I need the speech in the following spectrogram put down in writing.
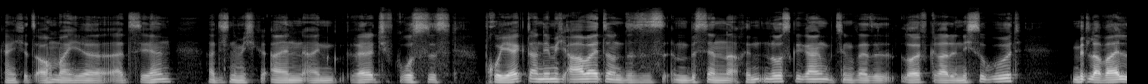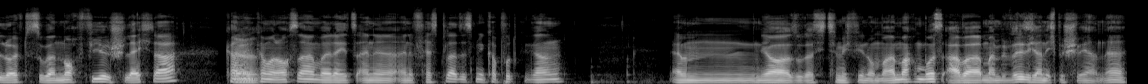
kann ich jetzt auch mal hier erzählen, hatte ich nämlich ein, ein relativ großes Projekt, an dem ich arbeite und das ist ein bisschen nach hinten losgegangen, beziehungsweise läuft gerade nicht so gut. Mittlerweile läuft es sogar noch viel schlechter, kann, Ja. kann man auch sagen, weil da jetzt eine, eine Festplatte ist mir kaputt gegangen. Ähm, ja, so dass ich ziemlich viel normal machen muss, aber man will sich ja nicht beschweren, ne?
